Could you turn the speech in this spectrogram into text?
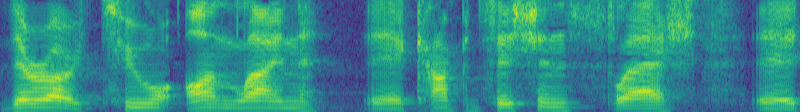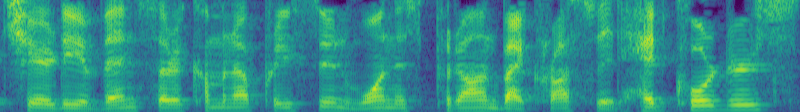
There are two online uh, competitions slash uh, charity events that are coming up pretty soon. One is put on by CrossFit headquarters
